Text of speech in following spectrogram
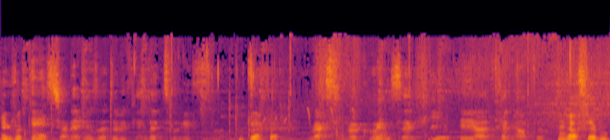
Exactement. Et sur les réseaux de l'Office de tourisme. Tout à fait. Merci beaucoup Anne-Sophie et à très bientôt. Merci à vous.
